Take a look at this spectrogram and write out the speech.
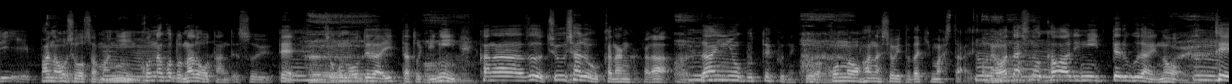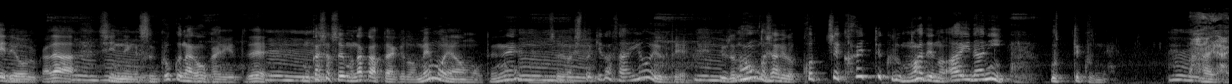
立派な和尚様にこんなことなろうたんです言ってそこのお寺行った時に必ず駐車場かなんかから LINE 送ってくるね。今日はこんなお話をいただきました。私の代わりに行ってるぐらいの体でおるから新年がすっごく長く書いてきてて昔はそれもなかったんやけどメモや思ってねそれはしときなさいよ言うて。言うとなんか知らんけどこっちへ帰ってくるまでの間に売ってくるねはいはいはいはいは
